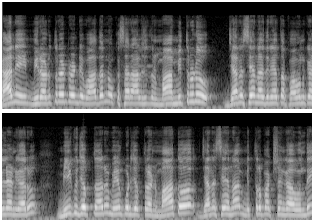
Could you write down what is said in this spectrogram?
కానీ మీరు అడుగుతున్నటువంటి వాదనను ఒకసారి ఆలోచించండి. మా మిత్రుడు జనసేన అధినేత పవన్ కళ్యాణ్ గారు మీకు చెప్తున్నారు మేము కూడా చెప్తున్నాం మాతో జనసేన మిత్రపక్షంగా ఉంది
